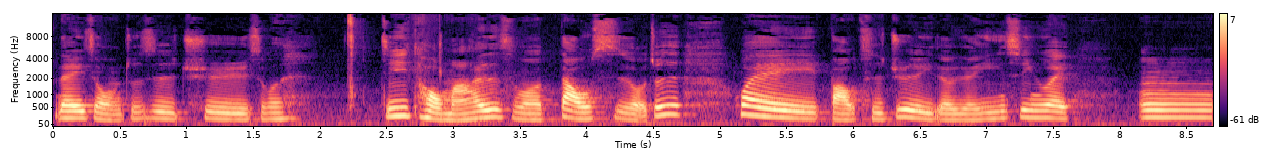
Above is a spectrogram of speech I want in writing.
那一种，就是去什么鸡头嘛，还是什么道士哦，就是会保持距离的原因，是因为，嗯，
